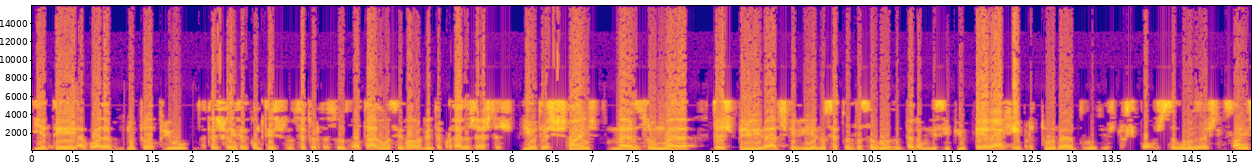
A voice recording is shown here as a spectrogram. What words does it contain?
e até agora no próprio, na transferência de competências no setor da saúde voltaram a ser novamente abordadas estas e outras questões, mas uma das prioridades que havia no setor da saúde para o município era a reabertura dos, polos de saúde, as extensões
